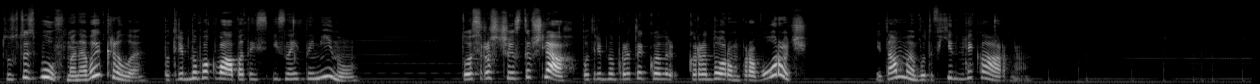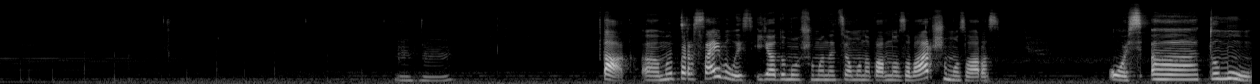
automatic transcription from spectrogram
Тут хтось був, мене викрили. Потрібно поквапитись і знайти міну. Хтось розчистив шлях. Потрібно пройти коридором праворуч, і там має бути вхід в лікарню. Угу. Так, е, ми пересейвились, і я думаю, що ми на цьому, напевно, завершимо зараз. Ось, е, тому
